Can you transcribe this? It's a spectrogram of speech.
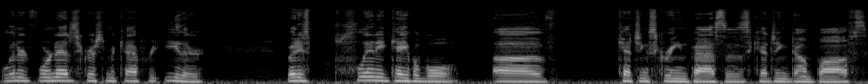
Leonard Fournette's Christian McCaffrey either. But he's plenty capable of catching screen passes, catching dump offs.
